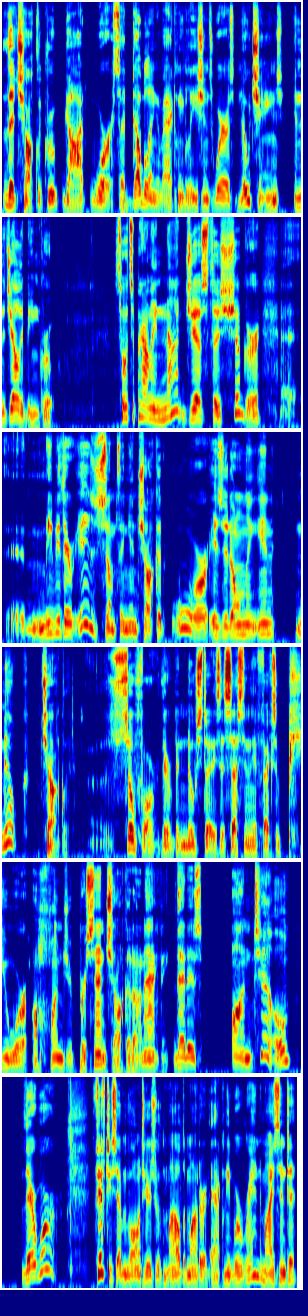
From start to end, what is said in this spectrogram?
the chocolate group got worse, a doubling of acne lesions, whereas no change in the jelly bean group. So it's apparently not just the sugar. Uh, maybe there is something in chocolate, or is it only in milk chocolate? So far, there have been no studies assessing the effects of pure 100% chocolate on acne. That is, until there were. 57 volunteers with mild to moderate acne were randomized into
